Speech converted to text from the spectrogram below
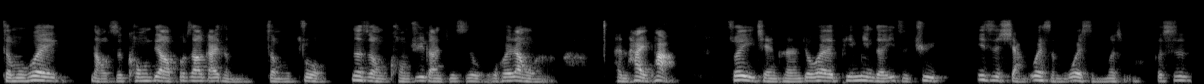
怎么会脑子空掉，不知道该怎么怎么做，那种恐惧感其实我会让我很害怕，所以以前可能就会拼命的一直去一直想为什么为什么为什么，可是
